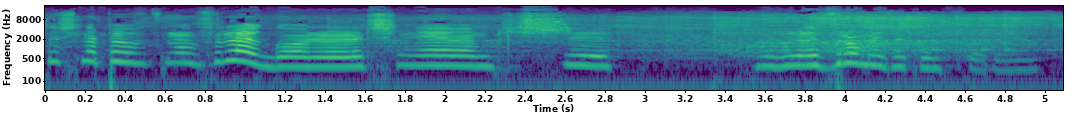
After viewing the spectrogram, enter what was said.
Coś na pewno z Lego, lecz nie wiem, czy w ogóle zrobię taką serię.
